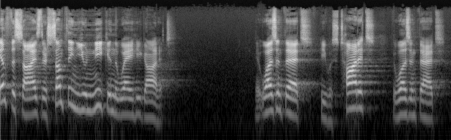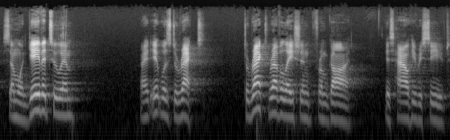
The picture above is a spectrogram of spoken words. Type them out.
emphasize there's something unique in the way he got it. It wasn't that he was taught it, it wasn't that someone gave it to him, right? It was direct. Direct revelation from God is how he received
